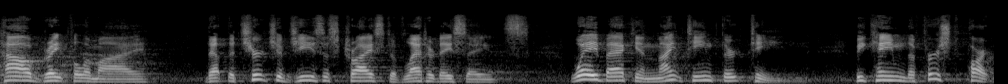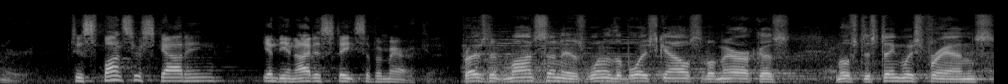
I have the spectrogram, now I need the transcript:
How grateful am I that the Church of Jesus Christ of Latter day Saints, way back in 1913, became the first partner to sponsor scouting in the United States of America. President Monson is one of the Boy Scouts of America's most distinguished friends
